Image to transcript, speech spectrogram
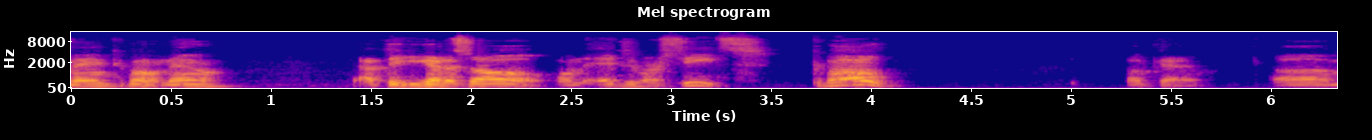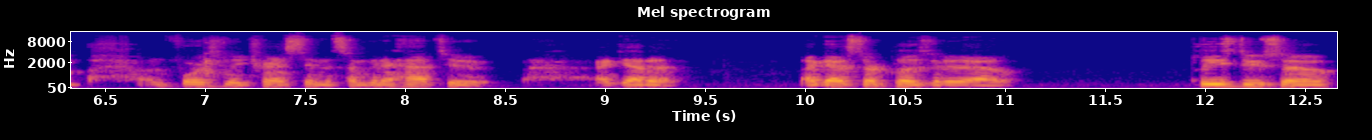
Man, come on now. I think you got us all on the edge of our seats. Come on. Okay. Um, unfortunately, Transcendence, I'm gonna have to. I gotta. I gotta start closing it out. Please do so.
